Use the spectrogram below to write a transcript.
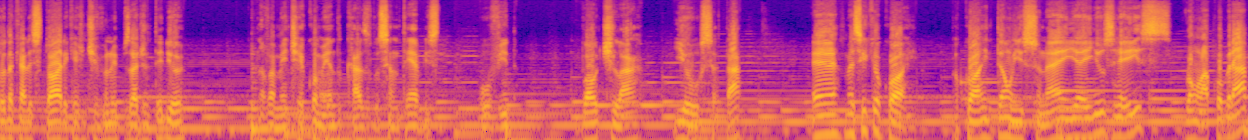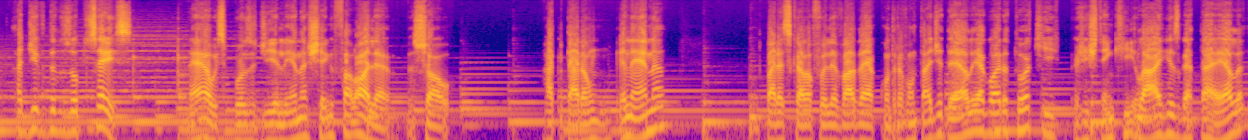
toda aquela história que a gente viu no episódio anterior. Novamente recomendo, caso você não tenha visto, ouvido, volte lá e ouça, tá? É, mas o que, que ocorre? Ocorre então isso, né? E aí os reis vão lá cobrar a dívida dos outros reis. Né? O esposo de Helena chega e fala: Olha, pessoal, raptaram Helena, parece que ela foi levada contra a vontade dela e agora eu tô aqui. A gente tem que ir lá e resgatar ela.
